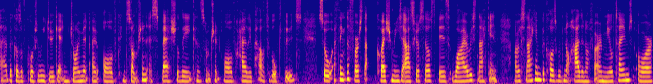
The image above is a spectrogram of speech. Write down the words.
uh, because of course we do get enjoyment out of consumption, especially consumption of highly palatable foods. So I think the first question we need to ask ourselves is why are we snacking? Are we snacking because we've not had enough at our meal times, or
